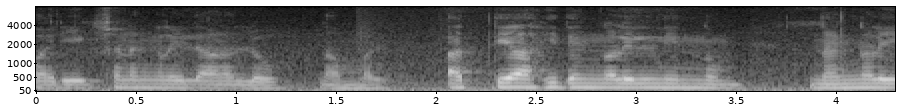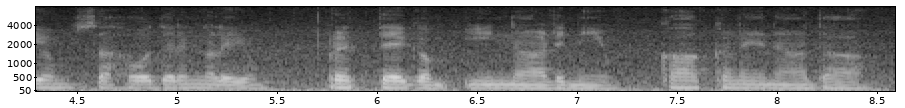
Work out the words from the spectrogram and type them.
പരീക്ഷണങ്ങളിലാണല്ലോ നമ്മൾ. അത്യാഹിതങ്ങളിൽ നിന്നും ഞങ്ങളെയും സഹോദരങ്ങളെയും പ്രത്യേകം ഈ നാടിനെയും കാക്കണേ നാഥ.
